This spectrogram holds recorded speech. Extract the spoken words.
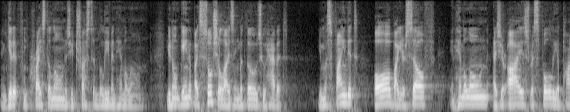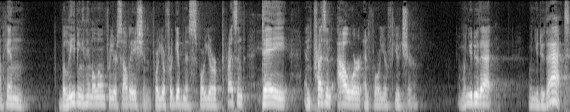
and get it from Christ alone as you trust and believe in Him alone. You don't gain it by socializing with those who have it. You must find it all by yourself in Him alone as your eyes rest fully upon Him, believing in Him alone for your salvation, for your forgiveness, for your present day and present hour, and for your future. And when you do that, when you do that,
